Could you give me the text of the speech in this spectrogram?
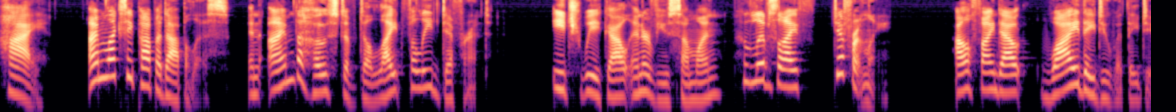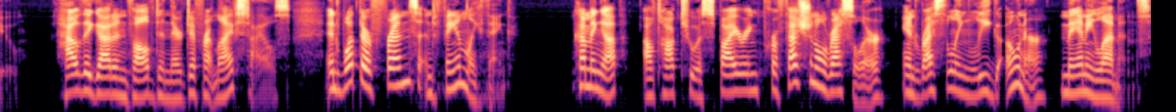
Hi, I'm Lexi Papadopoulos, and I'm the host of Delightfully Different. Each week, I'll interview someone who lives life differently. I'll find out why they do what they do, how they got involved in their different lifestyles, and what their friends and family think. Coming up, I'll talk to aspiring professional wrestler and wrestling league owner Manny Lemons.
